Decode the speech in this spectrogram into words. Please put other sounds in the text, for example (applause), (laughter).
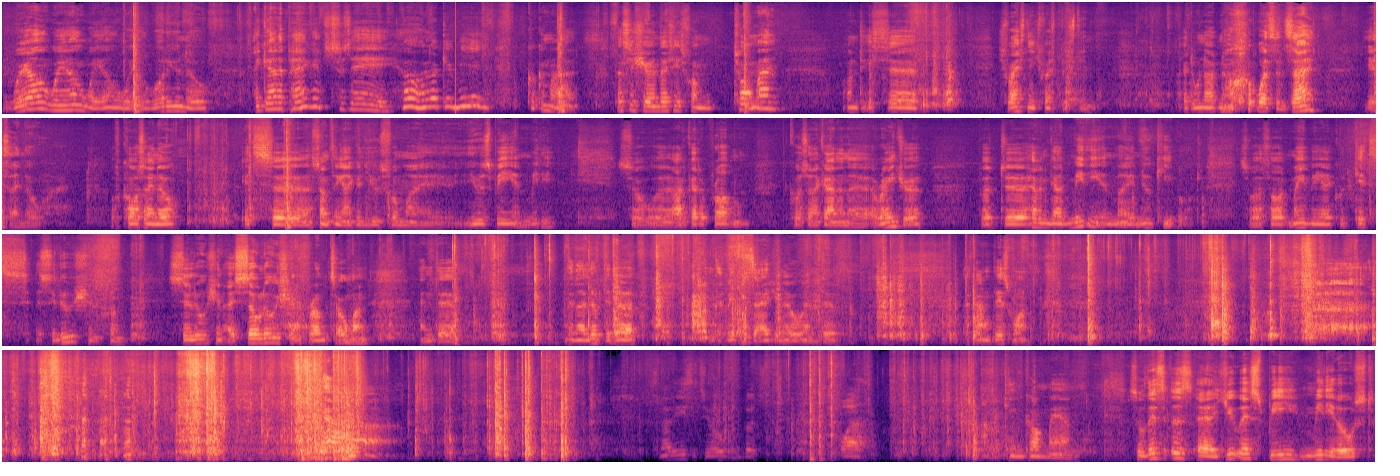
Well, well, well, well, what do you know? I got a package today. Oh, look at me. Guck mal. Das ist schön, das ist vom Thomann. Und ich, äh, ich weiß nicht, was. I do not know (laughs) what's inside. Yes, I know. Of course I know. It's uh, something I can use for my USB and MIDI. So uh, I've got a problem because I got an uh, arranger but uh, haven't got MIDI in my new keyboard. So I thought maybe I could get a solution from solution a solution (laughs) from Thomann, and uh, then I looked it up on the website, you know, and uh, I found this one. (laughs) yeah. It's not open, I'm a King Kong man. So this is a USB MIDI host.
